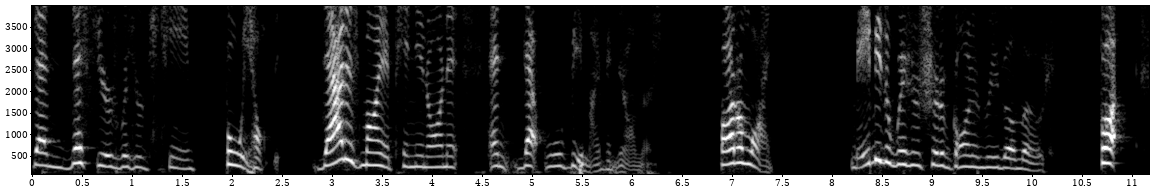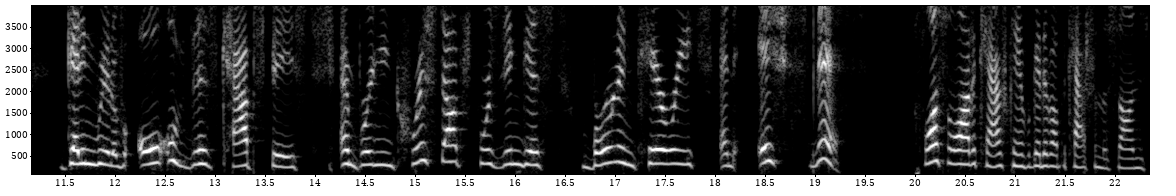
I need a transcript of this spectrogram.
than this year's Wizards team fully hmm. healthy. That is my opinion on it, and that will be my opinion on this. Bottom line, maybe the Wizards should have gone in rebuild mode, but getting rid of all of this cap space and bringing Kristaps Porzingis, Vernon Carey, and Ish Smith, plus a lot of cash. Can't forget about the cash from the Suns.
